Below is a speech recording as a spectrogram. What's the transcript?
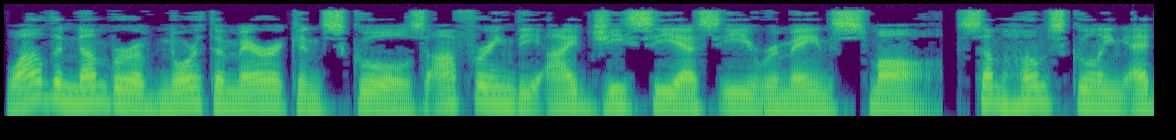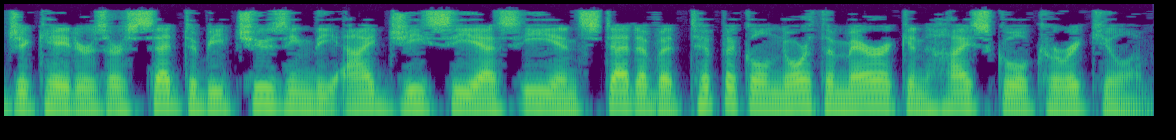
While the number of North American schools offering the IGCSE remains small, some homeschooling educators are said to be choosing the IGCSE instead of a typical North American high school curriculum.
